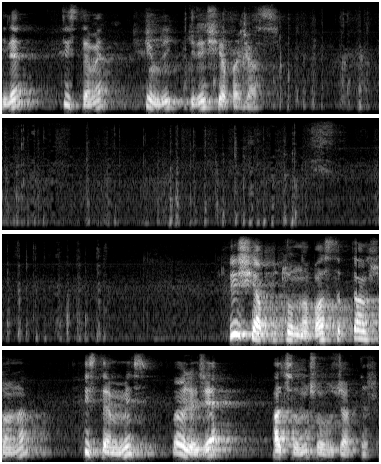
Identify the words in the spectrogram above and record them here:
ile sisteme şimdi giriş yapacağız. Giriş yap butonuna bastıktan sonra sistemimiz böylece açılmış olacaktır.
